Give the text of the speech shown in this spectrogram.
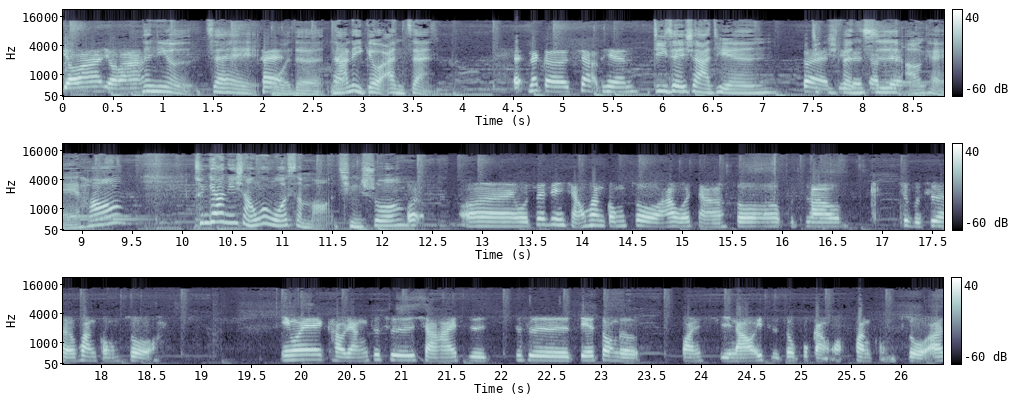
有啊有啊那。你有在嘿我的哪里给我按赞哎、那个夏天，？DJ 夏天对粉丝，OK？好，唇膏，你想问我什么？请说。我呃，我最近想换工作啊，我想说不知道 适不适合换工作，因为考量就是小孩子就是接送的关系，然后一直都不敢换换工作啊，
